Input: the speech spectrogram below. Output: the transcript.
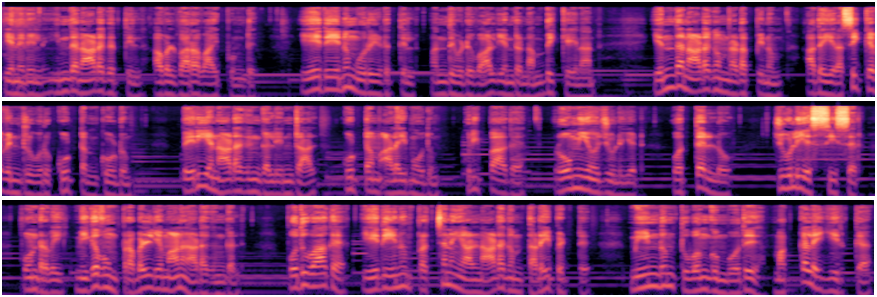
ஏனெனில் இந்த நாடகத்தில் அவள் வர வாய்ப்புண்டு. ஏதேனும் ஒரு இடத்தில் வந்துவிடுவாள் என்ற நம்பிக்கைதான். எந்த நாடகம் நடப்பினும் அதை ரசிக்கவென்று ஒரு கூட்டம் கூடும். பெரிய நாடகங்கள் என்றால் கூட்டம் அலைமோதும். குறிப்பாக Romeo Juliet Othello Julius Caesar போன்றவை மிகவும் பிரபல்யமான நாடகங்கள். பொதுவாக ஏதேனும் பிரச்சனையால் நாடகம் தடைபட்டு மீண்டும் துவங்கும்போது மக்களை ஈர்க்க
